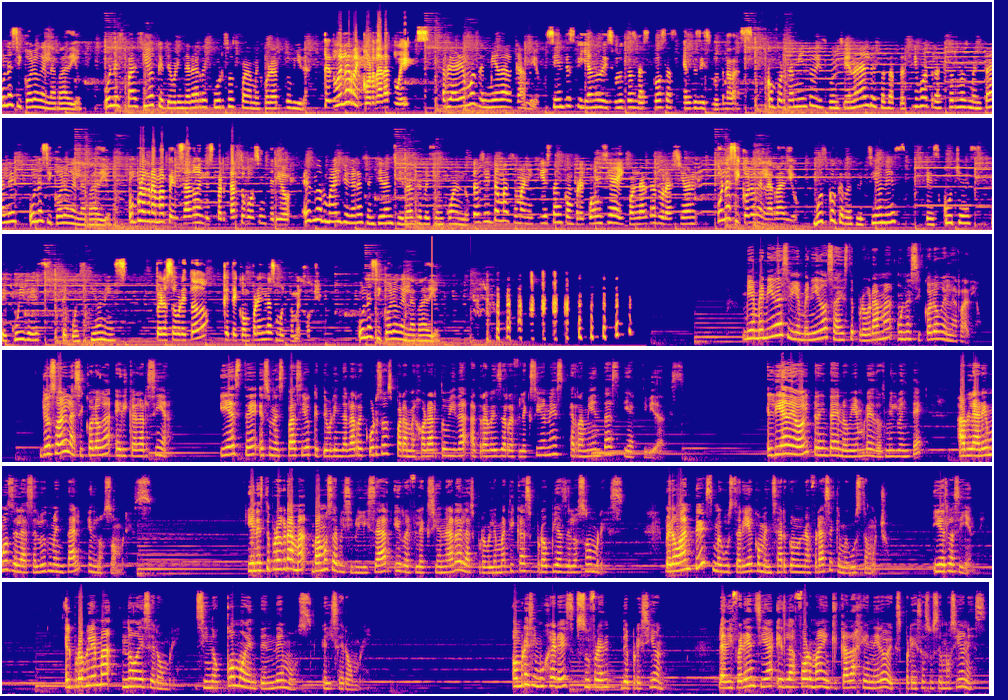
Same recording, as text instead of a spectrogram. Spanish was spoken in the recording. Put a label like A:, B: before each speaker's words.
A: una psicóloga en la radio, un espacio que te brindará recursos para mejorar tu vida.
B: ¿Te duele recordar a tu ex?
A: Hablaremos del miedo al cambio.
B: ¿Sientes que ya no disfrutas las cosas que antes disfrutabas?
A: Comportamiento disfuncional, desadaptativo, trastornos mentales, una psicóloga en la radio.
B: Un programa pensado en despertar tu voz interior.
A: Es normal llegar a sentir ansiedad de vez en cuando. Los síntomas se manifiestan con frecuencia y con larga duración.
B: Una psicóloga en la radio.
A: Busco que reflexiones, te escuches, te cuides, te cuestiones.
B: Pero sobre todo, que te comprendas mucho mejor.
A: Una psicóloga en la radio. Bienvenidas y bienvenidos a este programa Una psicóloga en la radio. Yo soy la psicóloga Erika García y este es un espacio que te brindará recursos para mejorar tu vida a través de reflexiones, herramientas y actividades. El día de hoy, 30 de noviembre de 2020, hablaremos de la salud mental en los hombres. Y en este programa vamos a visibilizar y reflexionar de las problemáticas propias de los hombres. Pero antes me gustaría comenzar con una frase que me gusta mucho, y es la siguiente. El problema no es ser hombre, sino cómo entendemos el ser hombre. Hombres y mujeres sufren depresión, la diferencia es la forma en que cada género expresa sus emociones,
